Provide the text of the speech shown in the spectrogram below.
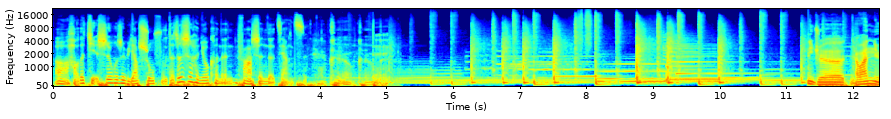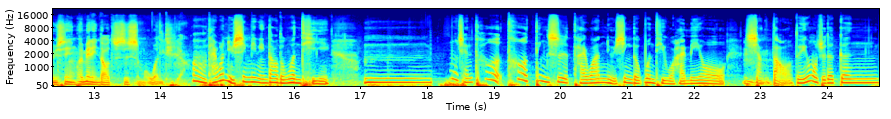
呃好的解释或者比较舒服的，这是很有可能发生的这样子。OK OK. 对。你觉得台湾女性会面临到的是什么问题啊？嗯，台湾女性面临到的问题，嗯，目前特特定是台湾女性的问题，我还没有想到。嗯、对，因为我觉得跟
